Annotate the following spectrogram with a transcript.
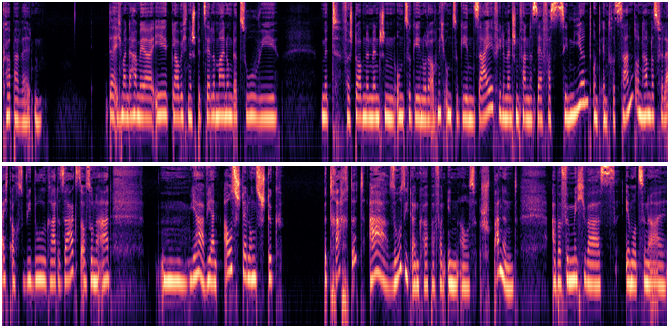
Körperwelten. Da, ich meine, da haben wir ja eh, glaube ich, eine spezielle Meinung dazu, wie mit verstorbenen Menschen umzugehen oder auch nicht umzugehen sei. Viele Menschen fanden das sehr faszinierend und interessant und haben das vielleicht auch, wie du gerade sagst, auf so eine Art Mm, ja, wie ein Ausstellungsstück betrachtet. Ah, so sieht ein Körper von innen aus. Spannend. Aber für mich war es emotional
